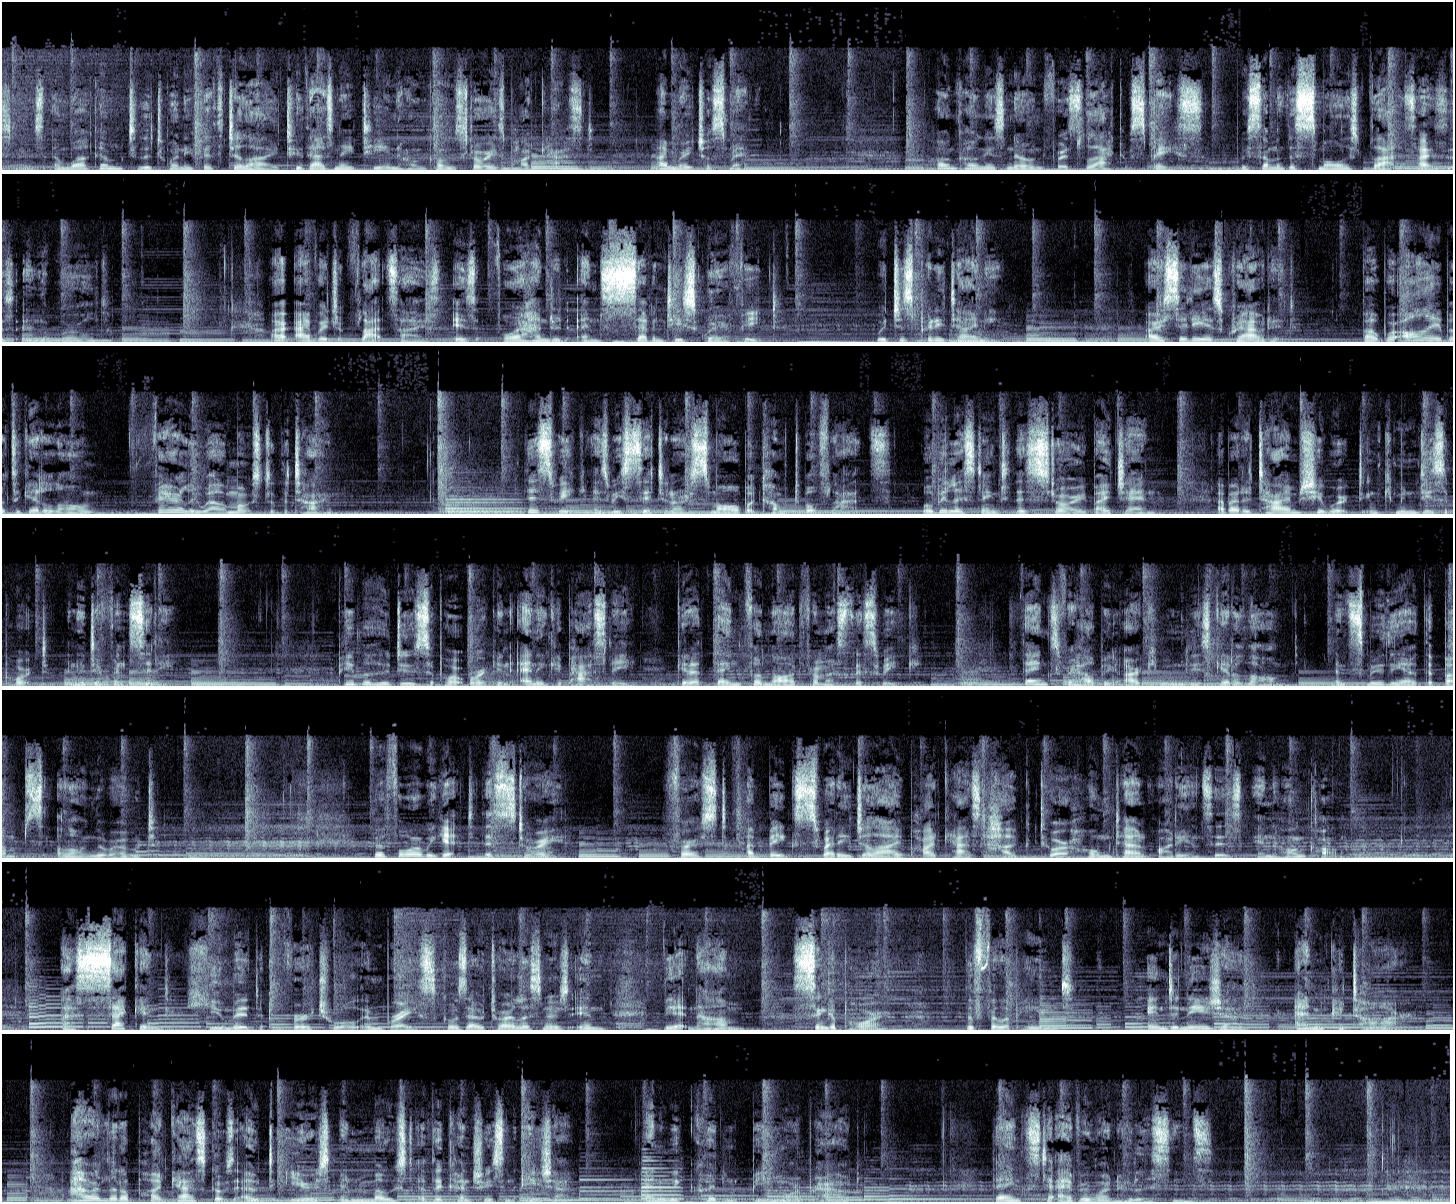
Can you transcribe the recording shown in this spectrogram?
listeners, and welcome to the 25th July 2018 Hong Kong Stories podcast. I'm Rachel Smith. Hong Kong is known for its lack of space, with some of the smallest flat sizes in the world. Our average flat size is 470 square feet, which is pretty tiny. Our city is crowded, but we're all able to get along fairly well most of the time. This week, as we sit in our small but comfortable flats, we'll be listening to this story by Jen about a time she worked in community support in a different city. People who do support work in any capacity get a thankful nod from us this week. Thanks for helping our communities get along and smoothing out the bumps along the road. Before we get to this story, first, a big sweaty July podcast hug to our hometown audiences in Hong Kong. A second humid virtual embrace goes out to our listeners in Vietnam, Singapore, the Philippines, Indonesia, and Qatar. Our little podcast goes out to ears in most of the countries in Asia, and we couldn't be more proud. Thanks to everyone who listens.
